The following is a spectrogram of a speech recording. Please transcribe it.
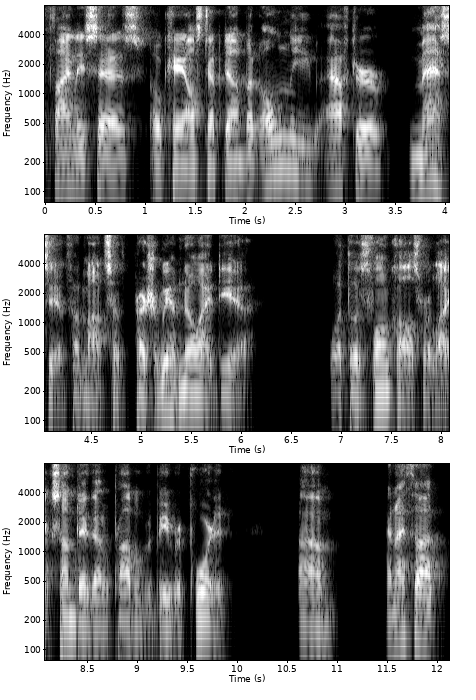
finally says, "Okay, I'll step down," but only after massive amounts of pressure. We have no idea what those phone calls were like. Someday that'll probably be reported. Um, and I thought,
